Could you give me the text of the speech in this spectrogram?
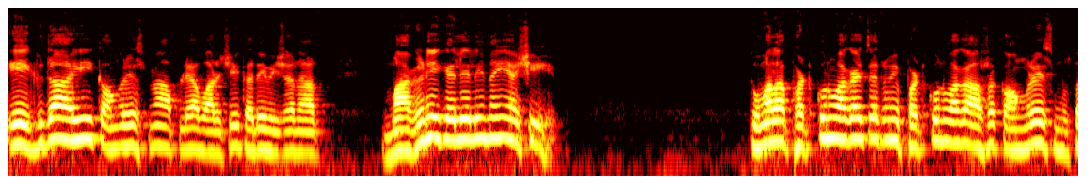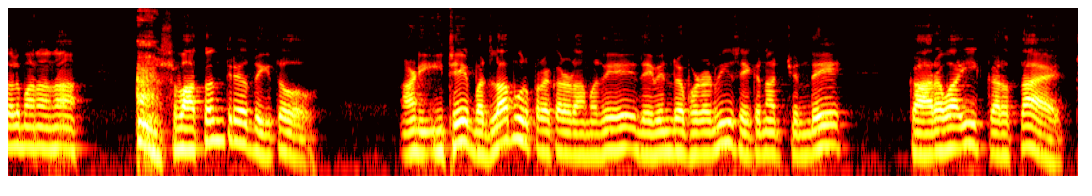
एकदाही काँग्रेसनं आपल्या वार्षिक अधिवेशनात मागणी केलेली नाही अशी. तुम्हाला फटकून वागायचं आहे तुम्ही फटकून वागा. असं काँग्रेस मुसलमानांना स्वातंत्र्य देतं. आणि इथे बदलापूर प्रकरणामध्ये देवेंद्र फडणवीस एकनाथ शिंदे कारवाई करतायत.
